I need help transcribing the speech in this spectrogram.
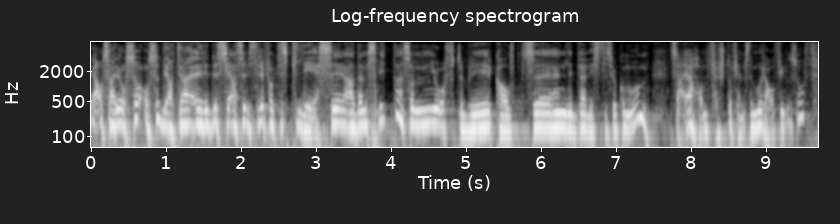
Ja, og så er det også, også det at jeg reduserer, altså Hvis dere faktisk leser Adam Smith, da, som jo ofte blir kalt uh, en liberalistisk økonom, så er han først og fremst en moralfilosof.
